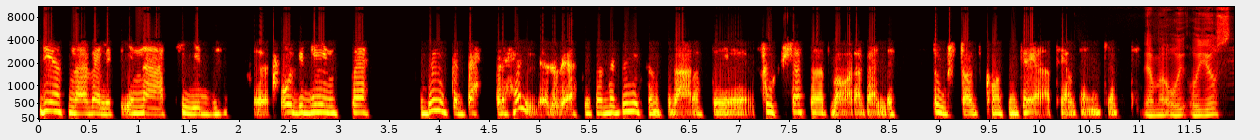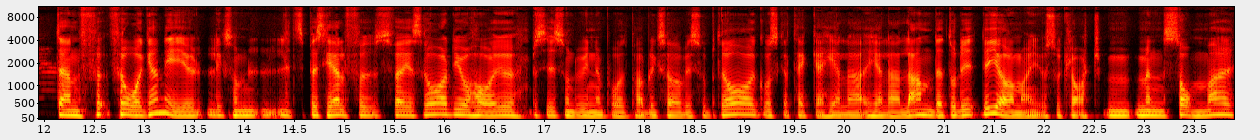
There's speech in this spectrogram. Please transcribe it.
det är en sån där väldigt i närtid eh, och det blir inte det blir inte bättre heller, du vet. Utan det blir som sådär att det fortsätter att vara väldigt storstadskoncentrerat helt enkelt. Ja, men och, och just den frågan är ju liksom lite speciell för Sveriges Radio har ju, precis som du är inne på, ett public service-uppdrag och ska täcka hela, hela landet och det, det gör man ju såklart. Men Sommar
